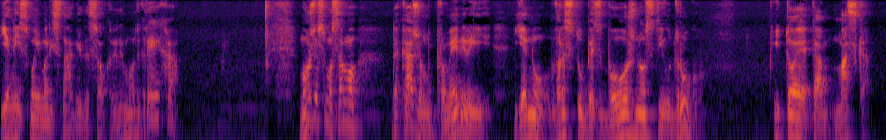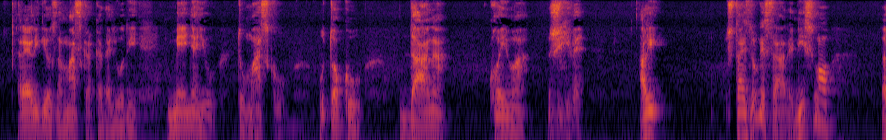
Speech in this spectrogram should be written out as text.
jer nismo imali snage da se okrenemo od greha. Možda smo samo, da kažem, promenili jednu vrstu bezbožnosti u drugu. I to je ta maska, religiozna maska, kada ljudi menjaju tu masku u toku dana kojima žive. Ali šta je s druge strane? Nismo uh,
